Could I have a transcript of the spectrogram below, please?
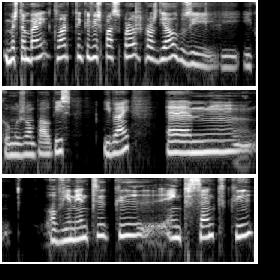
Mas também, claro que tem que haver espaço para, para os diálogos e, e, como o João Paulo disse, e bem, hum, obviamente que é interessante que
